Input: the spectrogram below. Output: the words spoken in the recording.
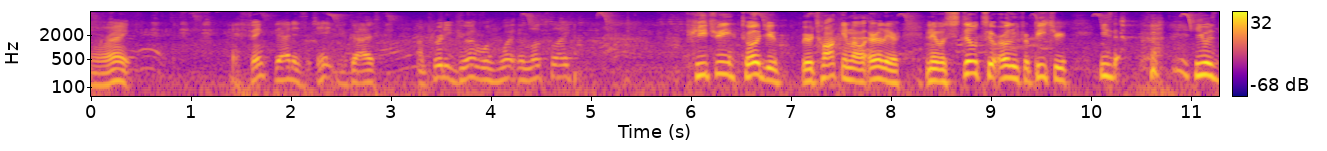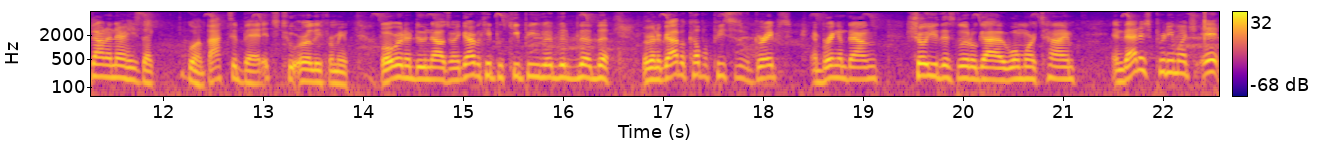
All right. I think that is it, you guys. I'm pretty good with what it looks like. Petrie, told you, we were talking a lot earlier, and it was still too early for Petrie. He's, he was down in there, he's like, I'm going back to bed, it's too early for me. What we're gonna do now is we're gonna grab a, keep, keep, blah, blah, blah. we're gonna grab a couple pieces of grapes and bring them down, show you this little guy one more time, and that is pretty much it.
